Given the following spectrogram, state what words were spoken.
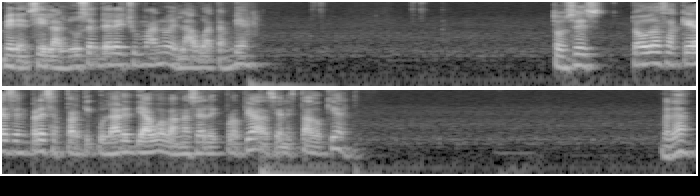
Miren, si la luz es derecho humano, el agua también. Entonces, todas aquellas empresas particulares de agua van a ser expropiadas si el Estado quiere. ¿Verdad?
